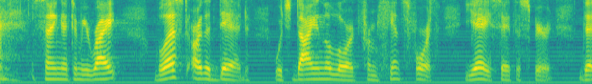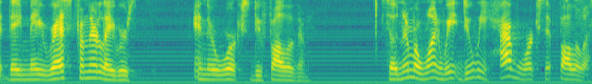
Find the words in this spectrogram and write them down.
saying unto me, Write, blessed are the dead which die in the Lord from henceforth. Yea, saith the Spirit, that they may rest from their labors and their works do follow them. So number one, we do we have works that follow us?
